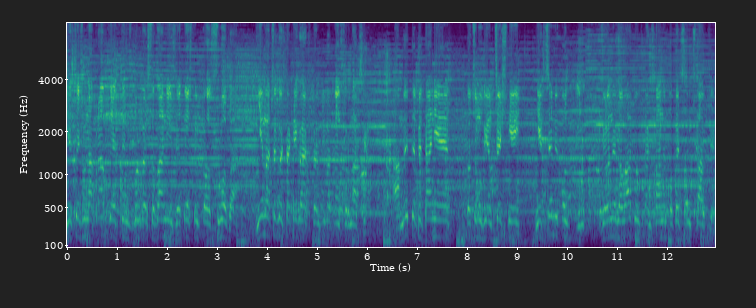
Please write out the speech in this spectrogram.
Jesteśmy naprawdę tym zbulwersowani, że to jest tylko słowa. Nie ma czegoś takiego jak sprawiedliwa transformacja. A my te pytanie, to co mówiłem wcześniej, nie chcemy Zielonego Ładu w tak zwanym obecnym kształcie.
